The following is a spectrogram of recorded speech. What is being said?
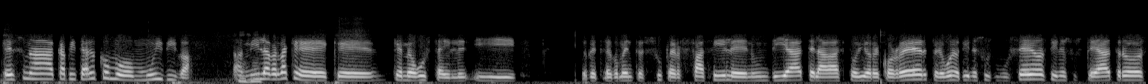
es una capital como muy viva. A mí la verdad que, que, me gusta y, y lo que te comento es súper fácil, en un día te la has podido recorrer, pero bueno, tiene sus museos, tiene sus teatros,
